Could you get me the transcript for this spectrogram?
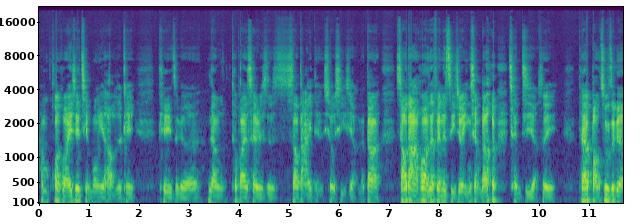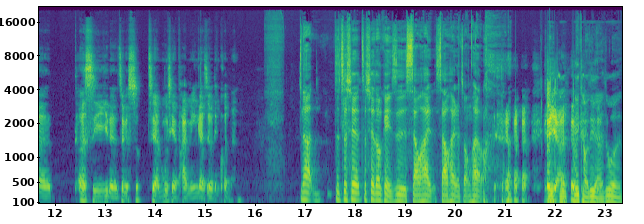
他们换回来一些前锋也好，就可以。可以这个让 Tobias Harris 少打一点，休息一下。那当然少打的话，在 Fantasy 就影响到成绩啊。所以他要保住这个二十一的这个数，现在目前的排名应该是有点困难。那这这些这些都可以是 sell high sell high 的状态吗？可以啊，可以考虑啊。如果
